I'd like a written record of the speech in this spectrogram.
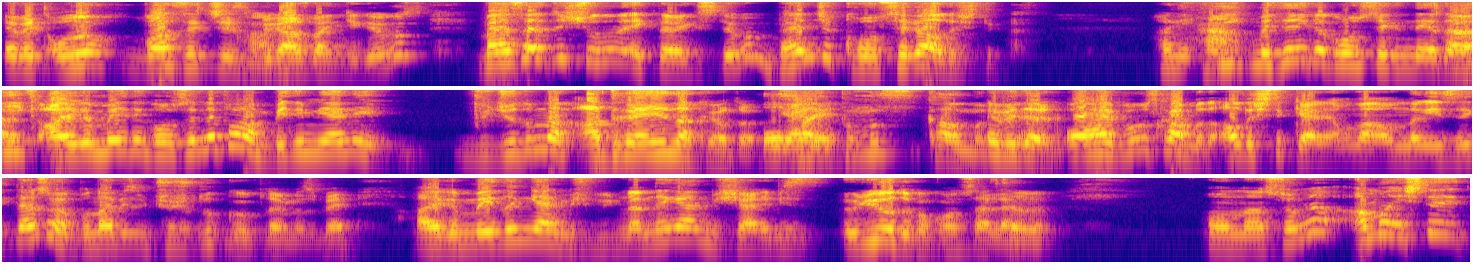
evet onu bahsedeceğiz. Ha. Birazdan geliyoruz. Ben sadece şunu eklemek istiyorum. Bence konsere alıştık. Hani Ha. ilk Metallica konserinde ya da Evet. ilk Iron Maiden konserinde falan benim yani vücudumdan adrenalin akıyordu. O yani, hype'ımız kalmadı. Evet yani. evet o hype'ımız kalmadı. Alıştık yani. Ulan onları izledikten sonra bunlar bizim çocukluk gruplarımız be. Iron Maiden gelmiş bilmem ne gelmiş yani biz ölüyorduk o konserlerde. Tabii. Ondan sonra ama işte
